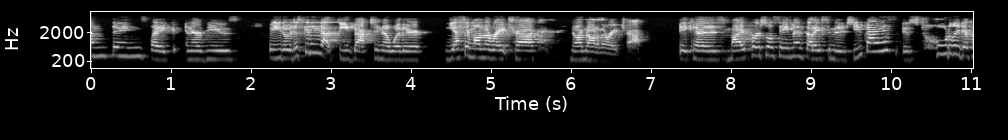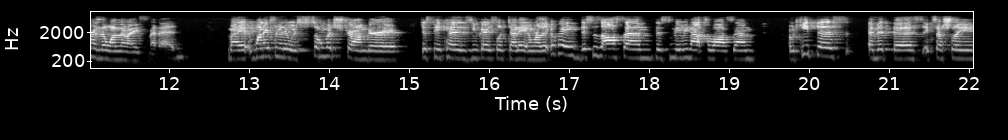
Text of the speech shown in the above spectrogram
um, things like interviews. But, you know, just getting that feedback to know whether, yes, I'm on the right track, no, I'm not on the right track. Because my personal statement that I submitted to you guys is totally different than the one that I submitted. My one I submitted was so much stronger just because you guys looked at it and were like, okay, this is awesome. This is maybe not so awesome. I would keep this, omit this, especially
